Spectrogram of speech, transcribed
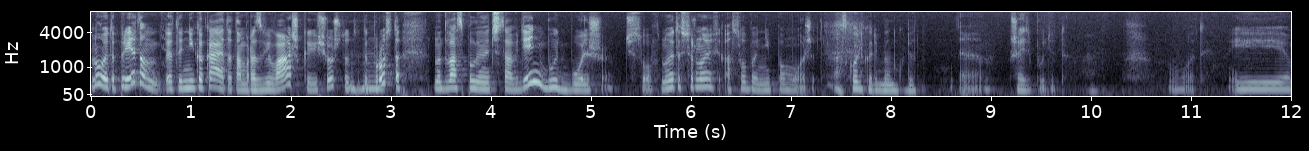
Ну, это при этом, это не какая-то там развивашка, еще что-то. Угу. Это просто на два с половиной часа в день будет больше часов. Но это все равно особо не поможет. А сколько ребенку лет? Э, шесть будет. Вот. И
